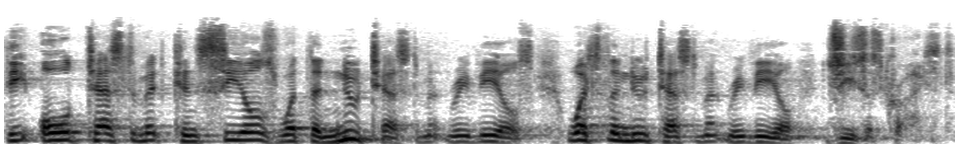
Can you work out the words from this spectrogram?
The Old Testament conceals what the New Testament reveals. What's the New Testament reveal? Jesus Christ.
